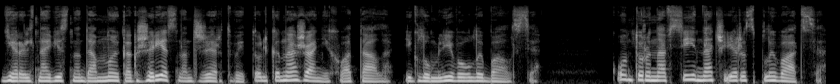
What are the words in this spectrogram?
Геральт навис надо мной, как жрец над жертвой, только ножа не хватало, и глумливо улыбался. Контуры на всей начали расплываться.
